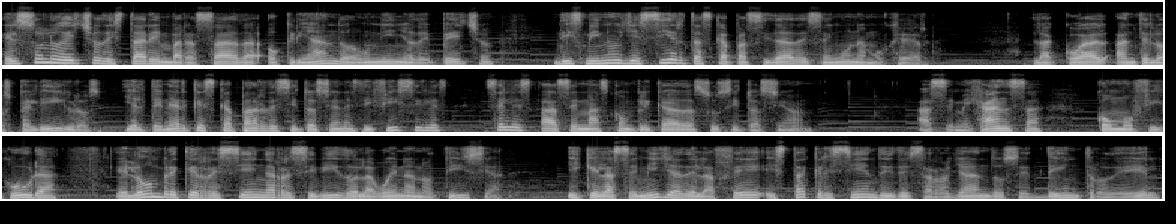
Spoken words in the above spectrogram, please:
El solo hecho de estar embarazada o criando a un niño de pecho disminuye ciertas capacidades en una mujer, la cual ante los peligros y el tener que escapar de situaciones difíciles se les hace más complicada su situación. A semejanza, como figura, el hombre que recién ha recibido la buena noticia y que la semilla de la fe está creciendo y desarrollándose dentro de él,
